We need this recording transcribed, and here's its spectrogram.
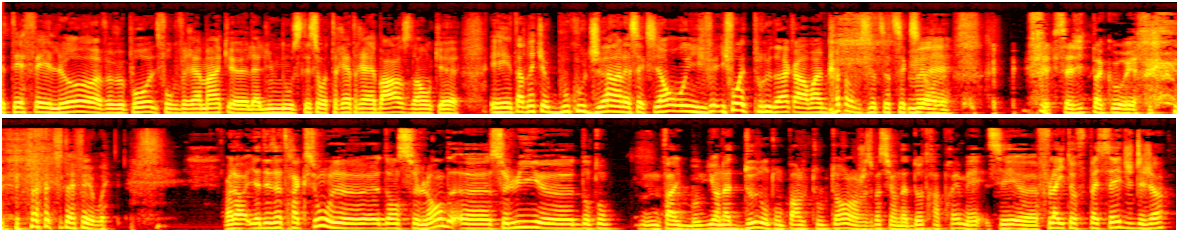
cet effet-là, veut, veut pas, il faut vraiment que la luminosité soit très très basse. Donc, euh, et étant donné qu'il y a beaucoup de gens dans la section, il, il faut être prudent quand même quand on visite cette section-là. Mais... Il s'agit de pas courir. tout à fait, oui. Alors, il y a des attractions euh, dans ce land. Euh, celui euh, dont on, enfin, bon, il y en a deux dont on parle tout le temps. Alors, je sais pas s'il y en a d'autres après, mais c'est euh, Flight of Passage déjà?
